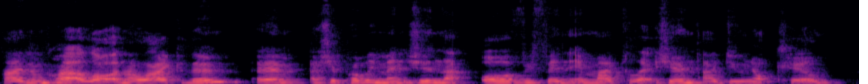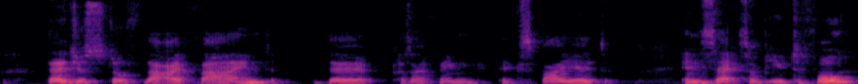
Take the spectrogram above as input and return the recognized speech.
find them quite a lot and I like them. Um, I should probably mention that everything in my collection I do not kill. They're just stuff that I find because I think expired insects are beautiful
